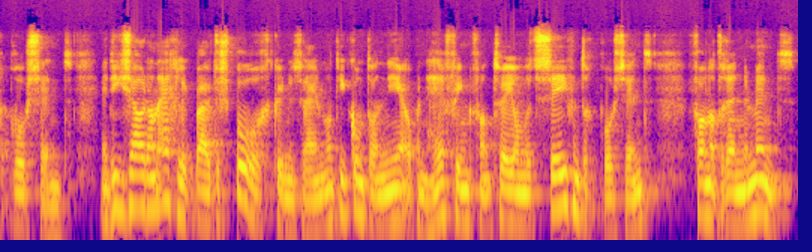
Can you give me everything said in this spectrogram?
1,35 procent. En die zou dan eigenlijk buitensporig kunnen zijn, want die komt dan neer op een heffing van 270 procent van het rendement.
